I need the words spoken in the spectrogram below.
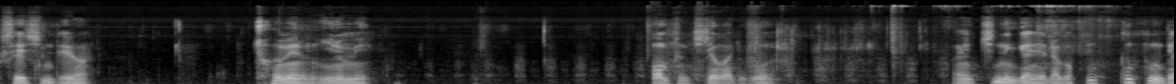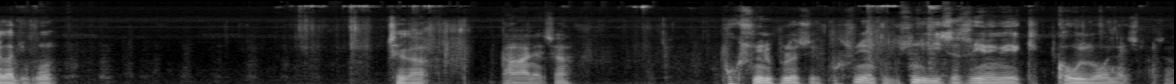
3시인데요. 처음에는 이놈이 엄청 짖어가지고, 아니, 짖는 게 아니라 막 끙끙 대가지고, 제가 방 안에서 복순이를 불렀어요. 복순이한테 무슨 일이 있어서 이놈이 이렇게 겁을 먹었나 싶어서.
